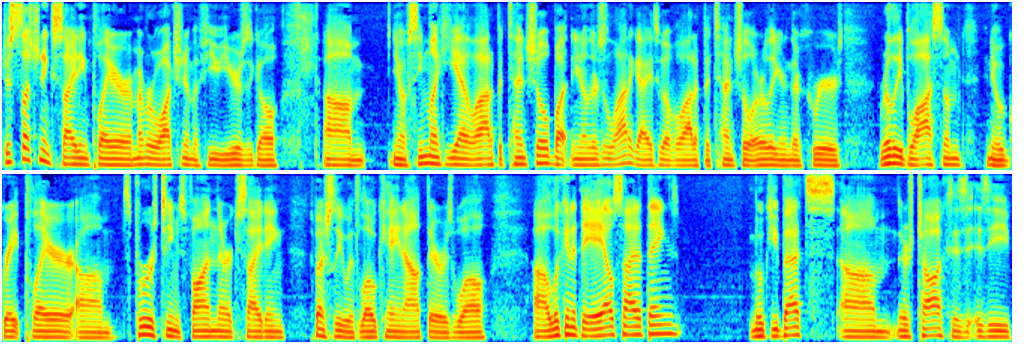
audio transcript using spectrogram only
just such an exciting player. I remember watching him a few years ago. Um, you know, seemed like he had a lot of potential, but you know, there's a lot of guys who have a lot of potential earlier in their careers. Really blossomed. You know, a great player. Um, Spurs team's fun. They're exciting, especially with Locane out there as well. Uh, looking at the AL side of things, Mookie Betts. Um, there's talks. Is is he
